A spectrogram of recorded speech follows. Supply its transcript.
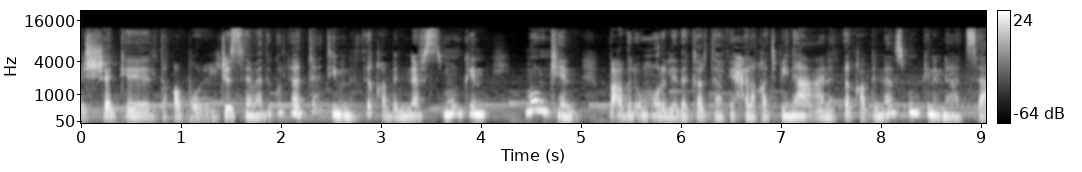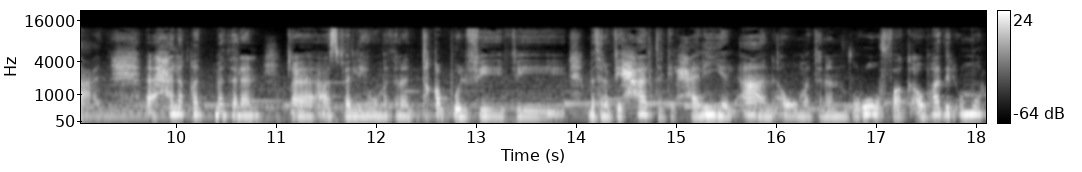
الشكل تقبل الجسم هذه كلها تأتي من الثقة بالنفس. ممكن ممكن بعض الأمور اللي ذكرتها في حلقة بناء عن الثقة بالنفس ممكن إنها تساعد. حلقة مثلا آسفة اللي هو مثلا التقبل في في مثلا في حالتك الحالية الآن أو مثلا ظروفك أو هذه الأمور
